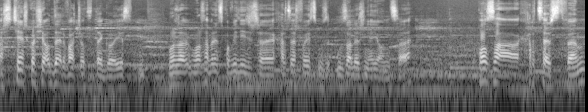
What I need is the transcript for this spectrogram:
aż ciężko się oderwać od tego. Jest, można, można wręcz powiedzieć, że harcerstwo jest uz- uzależniające. Poza harcerstwem,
